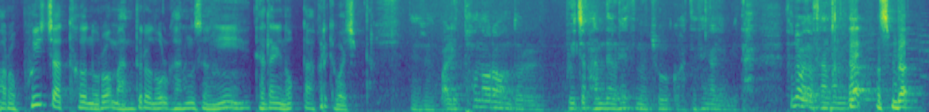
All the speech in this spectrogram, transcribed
바로 V자 턴으로 만들어 놓을 가능성이 대단히 높다. 그렇게 보여집니다. 네, 좀 빨리 턴어라운드를 V자 반등을 했으면 좋을 것 같은 생각입니다. 손정원 감사합니다. 맞습니다.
